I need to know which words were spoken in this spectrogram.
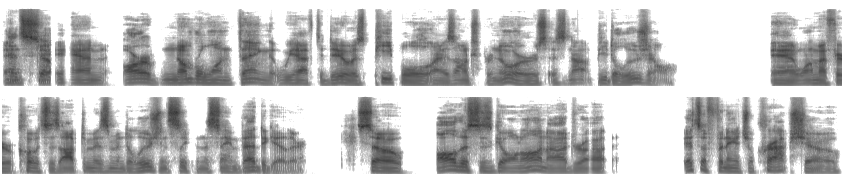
And That's so, and our number one thing that we have to do as people, and as entrepreneurs, is not be delusional. And one of my favorite quotes is optimism and delusion sleep in the same bed together. So all this is going on, Audra. It's a financial crap show.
